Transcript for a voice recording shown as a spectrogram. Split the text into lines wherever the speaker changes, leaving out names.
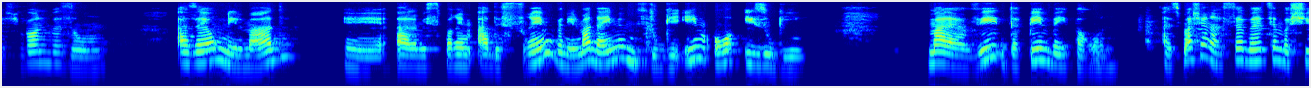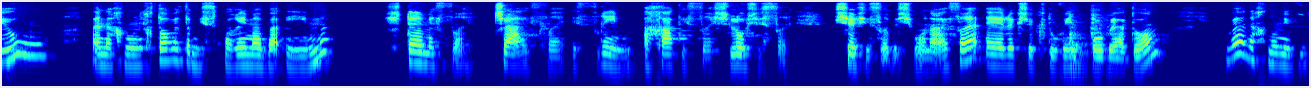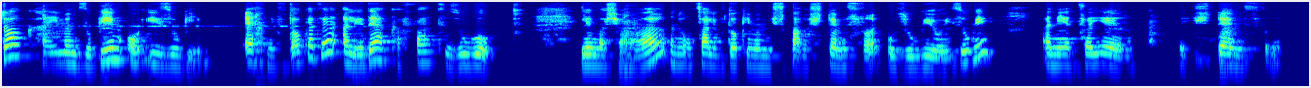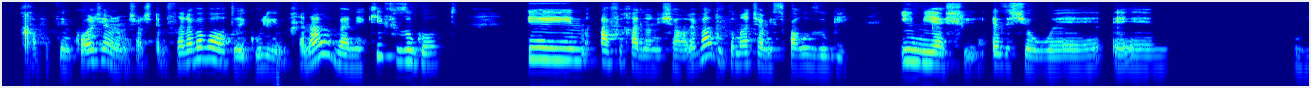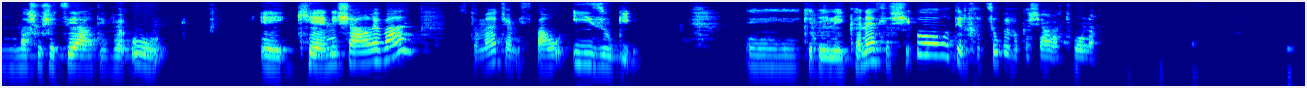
חשבון בזום. אז היום נלמד אה, על המספרים עד 20 ונלמד האם הם זוגיים או אי זוגיים. מה להביא? דפים ועיפרון. אז מה שנעשה בעצם בשיעור, אנחנו נכתוב את המספרים הבאים 12, 19, 20, 11, 13, 16 ו-18, אלה כשכתובים פה באדום, ואנחנו נבדוק האם הם זוגיים או אי זוגיים. איך נבדוק את זה? על ידי הקפת זוגות. למשל, אני רוצה לבדוק אם המספר 12 הוא זוגי או אי זוגי, אני אצייר 12 חפצים כלשהם, למשל 12 לבבות או עיגולים וכן הלאה, ואני אקיף זוגות. אם אף אחד לא נשאר לבד, זאת אומרת שהמספר הוא זוגי. אם יש לי איזשהו אה, אה, משהו שציירתי והוא אה, כן נשאר לבד, אומרת שהמספר הוא אי זוגי. אה, כדי להיכנס לשיעור תלחצו בבקשה על התמונה.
